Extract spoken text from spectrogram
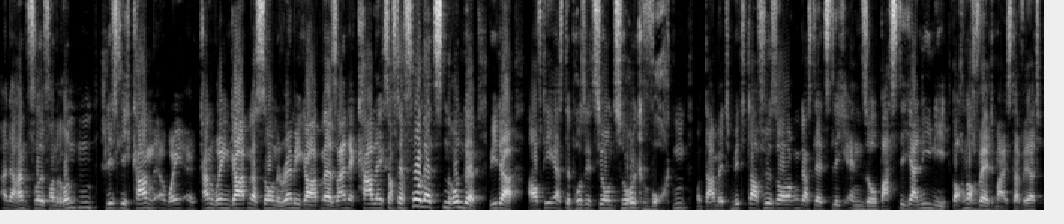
einer eine Handvoll von Runden. Schließlich kann, äh, kann Wayne Gardners Sohn Remy Gardner seine Carlex auf der vorletzten Runde wieder auf die erste Position zurückwuchten und damit mit dafür sorgen, dass letztlich Enzo Bastianini doch noch Weltmeister wird.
